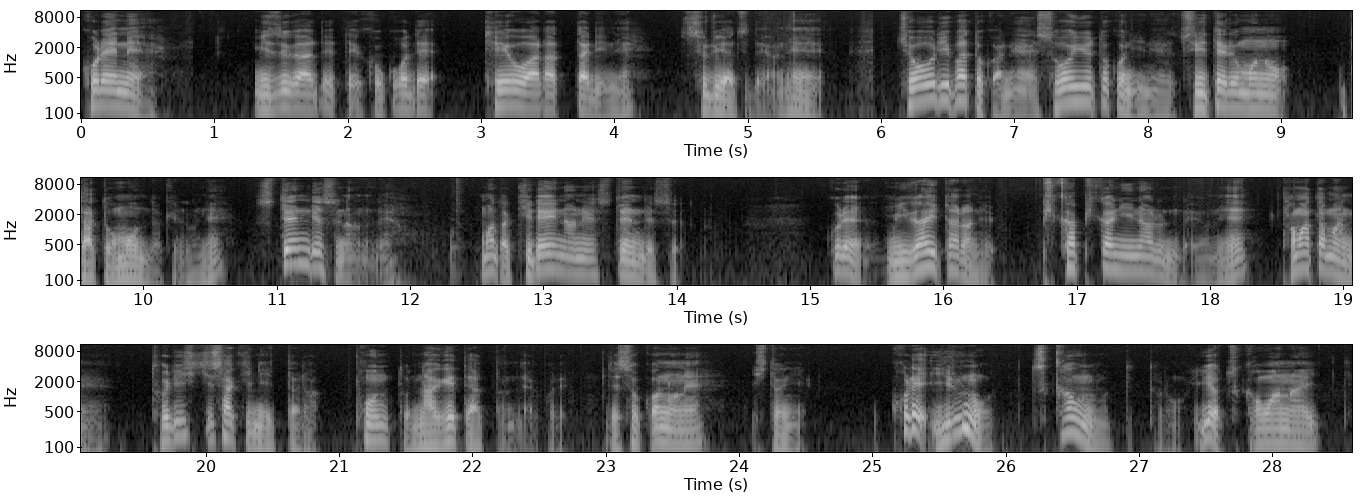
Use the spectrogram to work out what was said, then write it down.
これね水が出てここで手を洗ったりねするやつだよね。調理場とかねそういうとこにねついてるものだと思うんだけどね。ステンレスなんだよ。まだ綺麗なねステンレス。これ磨いたらねピカピカになるんだよね。たまたまね取引先に行ったらポンと投げてあったんだよこれ。でそこのね人に「これいるの使うの?」って言ったら「いや使わない」って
